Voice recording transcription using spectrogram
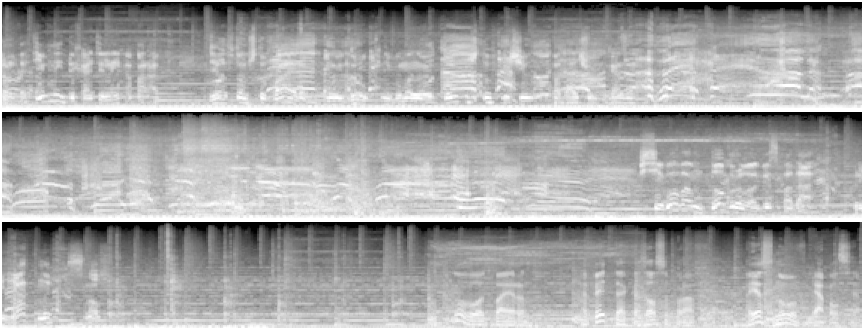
портативный дыхательный аппарат. Дело в том, что Байрон, мой друг негуманоид, только что включил подачу газа. Всего вам доброго, господа. Приятных снов. Ну вот, Байрон. Опять ты оказался прав. А я снова вляпался.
